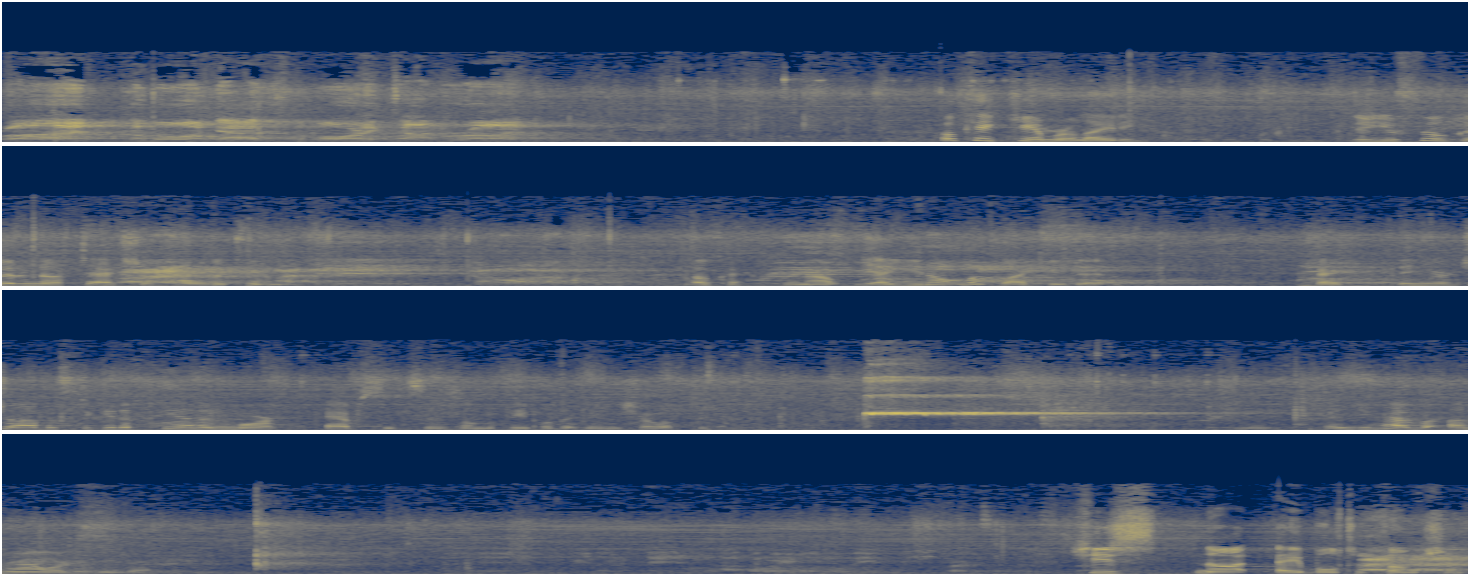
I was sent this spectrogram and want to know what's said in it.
Run! Come on, guys. It's the morning. Time to run. Okay, camera lady. Do you feel good enough to actually hold a camera? Okay, then I, yeah, you don't look like you do. Okay, then your job is to get a pen and mark absences on the people that didn't show up today. And you have an hour to do that. She's not able to function.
